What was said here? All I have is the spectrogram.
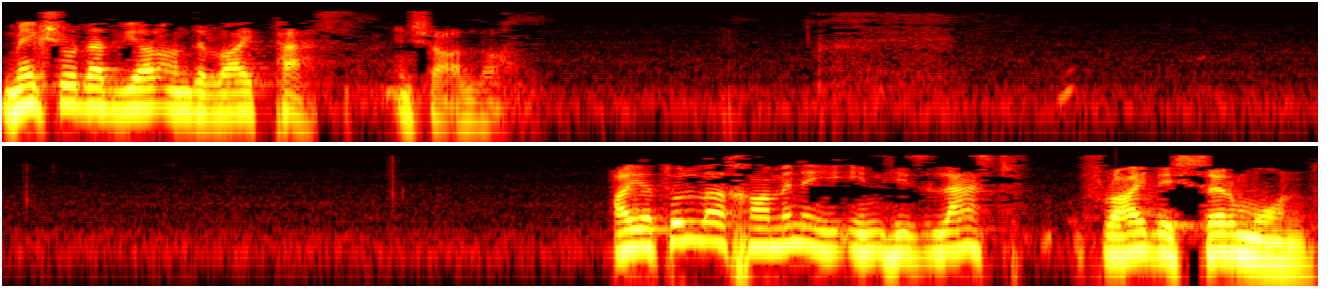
make sure that we are on the right path, inshallah. Ayatollah Khamenei in his last Friday sermon,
